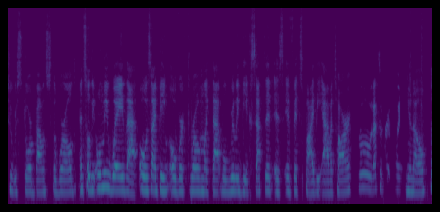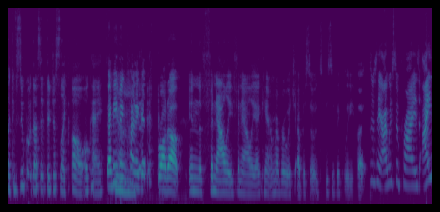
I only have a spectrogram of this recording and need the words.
to restore balance to the world. And so the only way that Ozai being overthrown like that will really be accepted is if it's by the Avatar. Oh, that's a great point. You know, like if Zuko does it, they're just like, oh, okay. That even Hmm. kind of gets brought up in the finale finale. I can't remember which episode specifically, but to say I was surprised. I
